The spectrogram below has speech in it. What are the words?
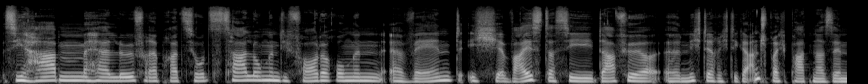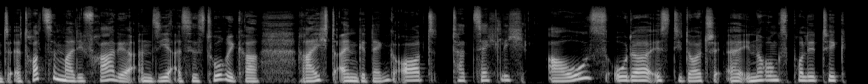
Sie haben, Herr Löw, Reparationszahlungen, die Forderungen erwähnt. Ich weiß, dass Sie dafür äh, nicht der richtige Ansprechpartner sind. Äh, trotzdem mal die Frage an Sie als Historiker. Reicht ein Gedenkort tatsächlich aus oder ist die deutsche Erinnerungspolitik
